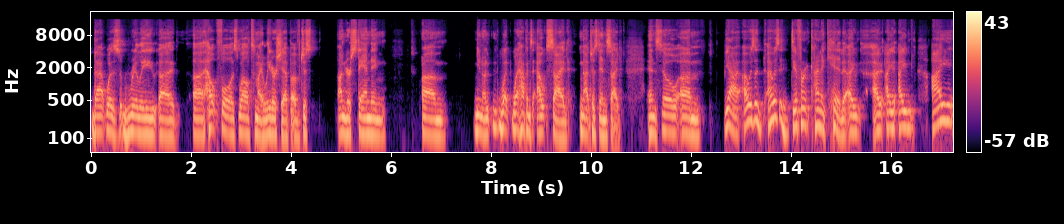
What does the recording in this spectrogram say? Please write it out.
that was really uh, uh, helpful as well to my leadership of just understanding, um, you know, what what happens outside, not just inside, and so. Um, yeah, I was a I was a different kind of kid. I I I I,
